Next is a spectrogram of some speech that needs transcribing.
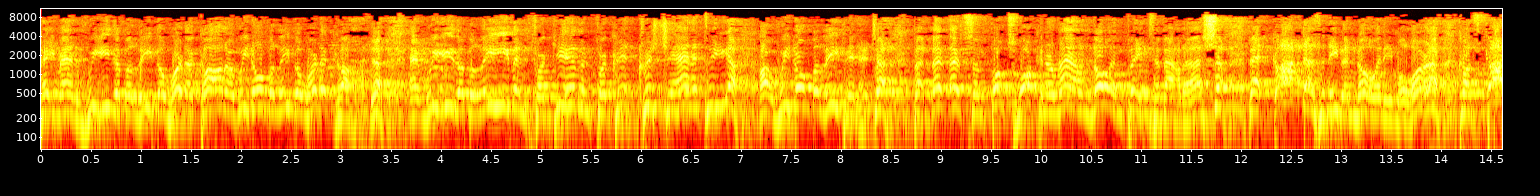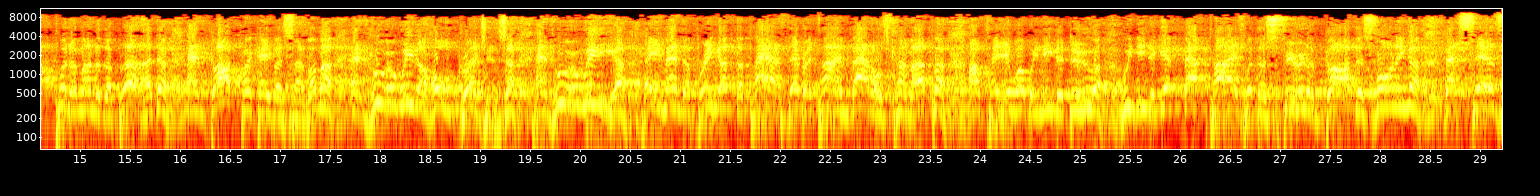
Amen. We either believe the Word of God or we don't believe the Word of God. And we either believe and forgive and forget Christianity or we don't believe in it. But there's some folks walking around knowing things about us that God doesn't even know anymore because God put them under the blood and God forgave us of them. And who are we to hold grudges? And who are we, amen, to bring up the past every time battles come up? I'll tell you what we need to do. We need to get baptized with the Spirit of God this morning that says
